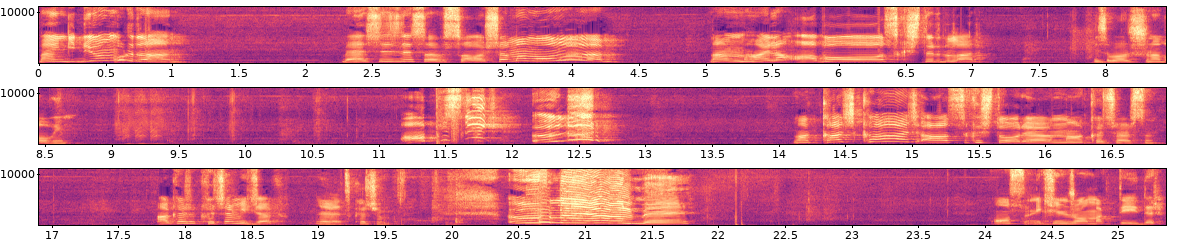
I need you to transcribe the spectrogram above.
Ben gidiyorum buradan. Ben sizle sa- savaşamam oğlum. Lan hala abo sıkıştırdılar. Neyse bari şuna dalayım. Aa pislik. Öldür. Lan kaç kaç. Aa sıkıştı oraya. Ne kaçarsın. Arkadaşlar kaçamayacak. Evet kaçamadı. Ölme ölme. Olsun ikinci olmak da iyidir.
